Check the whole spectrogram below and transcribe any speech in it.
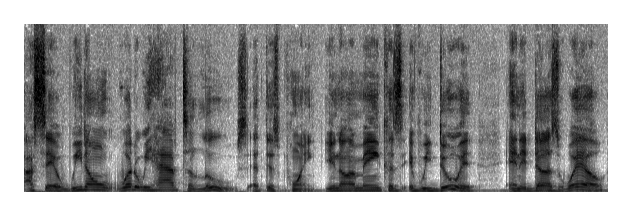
I said, we don't, what do we have to lose at this point? You know what I mean? Because if we do it and it does well,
